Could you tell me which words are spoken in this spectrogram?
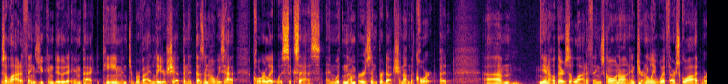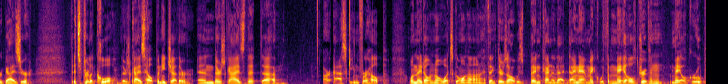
there's a lot of things you can do to impact a team and to provide leadership, and it doesn't always ha- correlate with success and with numbers and production on the court, but. Um, you know, there's a lot of things going on internally with our squad where guys are. It's really cool. There's guys helping each other, and there's guys that uh, are asking for help when they don't know what's going on. I think there's always been kind of that dynamic with the male-driven male group.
